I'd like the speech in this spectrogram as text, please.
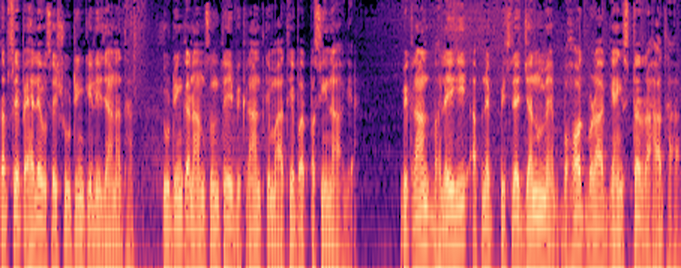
सबसे पहले उसे शूटिंग के लिए जाना था। शूटिंग का नाम सुनते ही विक्रांत के माथे पर पसीना आ गया। विक्रांत भले ही अपने पिछले जन्म में बहुत बड़ा गैंगस्टर रहा था,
